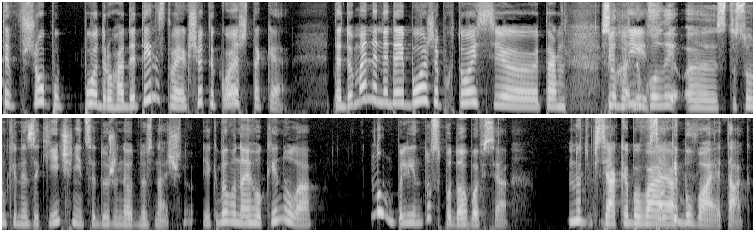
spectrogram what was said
ти в шопу подруга дитинства, якщо ти коїш таке? Та до мене, не дай Боже, б хтось е, там Слухай, ну коли е, стосунки не закінчені, це дуже неоднозначно. Якби вона його кинула, ну блін, ну сподобався. Ну, всяке буває. Всяке буває, так.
